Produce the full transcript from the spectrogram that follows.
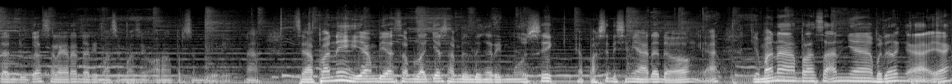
dan juga selera dari masing-masing orang tersendiri. Nah, siapa nih yang biasa belajar sambil dengerin musik? Ya pasti di sini ada dong ya. Gimana perasaannya? Bener nggak ya?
